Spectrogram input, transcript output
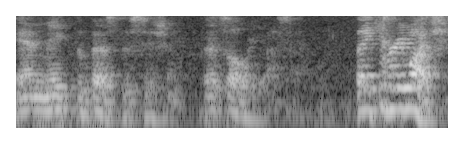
and make the best decision. That's all we ask. Thank you very much.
